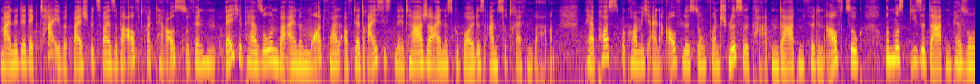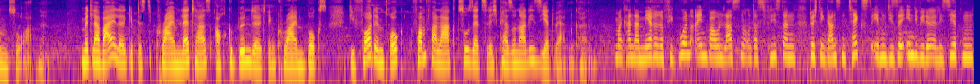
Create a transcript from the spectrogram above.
Meine Detektei wird beispielsweise beauftragt herauszufinden, welche Personen bei einem Mordfall auf der 30. Etage eines Gebäudes anzutreffen waren. Per Post bekomme ich eine Auflistung von Schlüsselkartendaten für den Aufzug und muss diese Daten Personen zuordnen. Mittlerweile gibt es die Crime Letters auch gebündelt in Crime Books, die vor dem Druck vom Verlag zusätzlich personalisiert werden können. Man kann da mehrere Figuren einbauen lassen und das fließt dann durch den ganzen Text eben diese individualisierten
